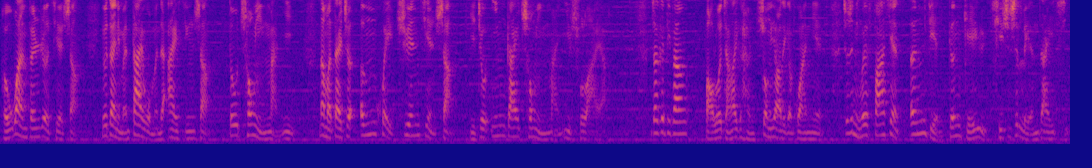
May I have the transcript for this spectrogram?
和万分热切上，又在你们待我们的爱心上都充盈满意，那么在这恩惠捐献上，也就应该充盈满意出来啊。”这个地方，保罗讲到一个很重要的一个观念，就是你会发现恩典跟给予其实是连在一起的。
